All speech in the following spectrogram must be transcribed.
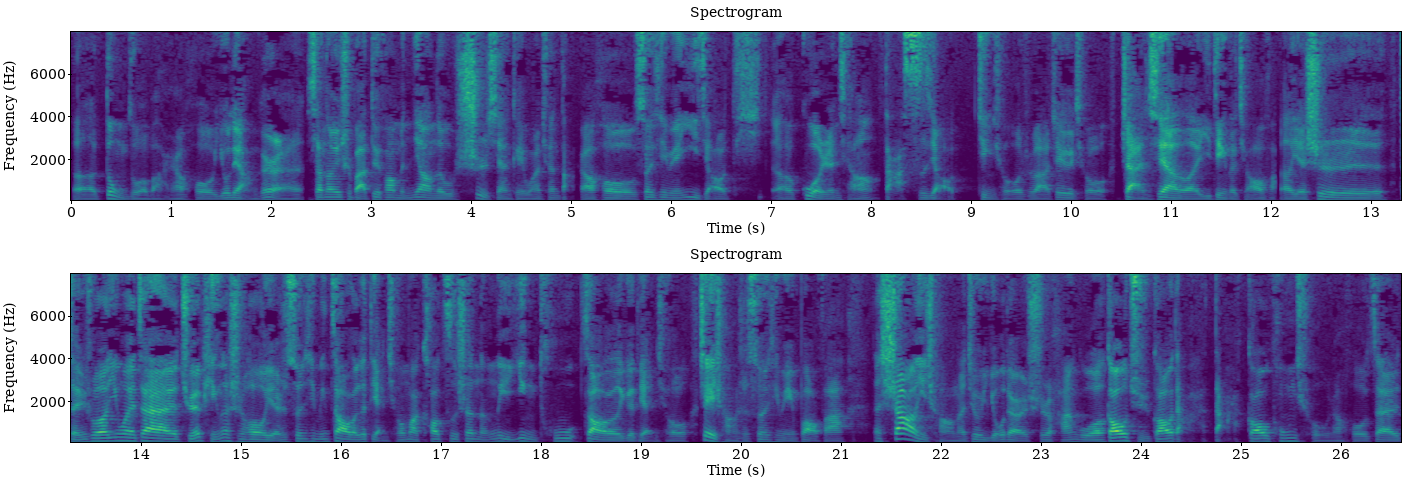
呃动作吧。然后有两个人，相当于是把对方门将的视线给完全挡，然后孙兴民一脚踢呃过人墙打死角。进球是吧？这个球展现了一定的脚法，呃，也是等于说，因为在绝平的时候，也是孙兴民造了个点球嘛，靠自身能力硬突造了一个点球。这场是孙兴民爆发，那上一场呢，就有点是韩国高举高打。打高空球，然后在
